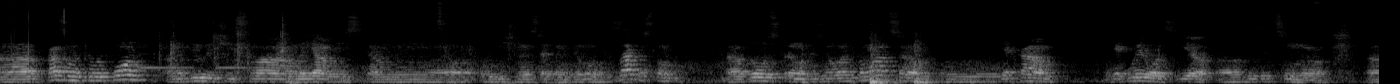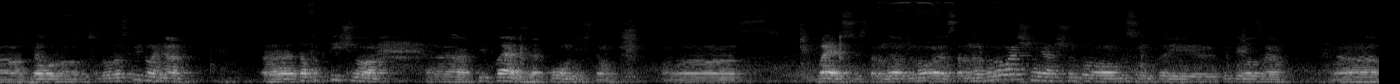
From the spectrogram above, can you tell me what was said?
Е, Вказаний телефон, не дивлячись на наявність ем, логічної степені ну, з захистом, е, вдалося отримати з нього інформацію, яка, як виявилось, є е, дуже цінною для органу досудового розслідування та фактично підтверджує повністю версію сторони обвинувачення щодо висунутої підозри. Е,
